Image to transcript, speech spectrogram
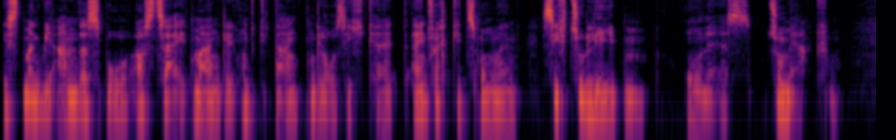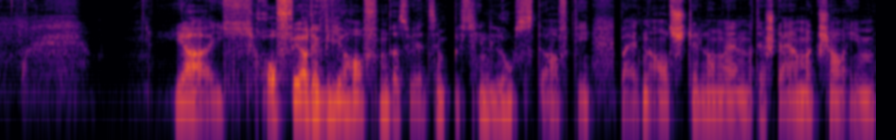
ist man wie anderswo aus Zeitmangel und Gedankenlosigkeit einfach gezwungen, sich zu lieben, ohne es zu merken. Ja, ich hoffe oder wir hoffen, dass wir jetzt ein bisschen Lust auf die beiden Ausstellungen der Steiermarkschau im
